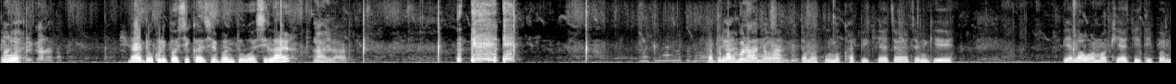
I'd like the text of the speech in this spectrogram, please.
તું દાળ ઢોકળી પછી કરશું પણ તું હસી લાયો. નહીં આપણે અનિલમાં તમાકુમાં ખપી ખેંચ્યા જેમ કે પહેલાં આમાં ખેંચી હતી પણ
